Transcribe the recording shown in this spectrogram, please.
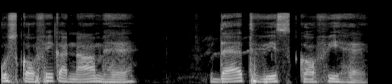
उस कॉफ़ी का नाम है दैथ विस कॉफ़ी है।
